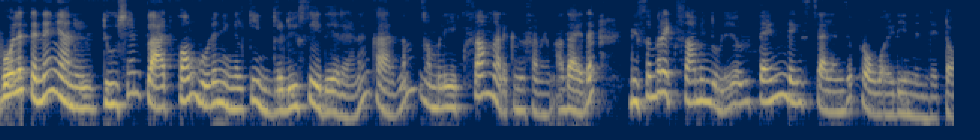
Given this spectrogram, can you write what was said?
അതുപോലെ തന്നെ ഞാനൊരു ട്യൂഷൻ പ്ലാറ്റ്ഫോം കൂടെ നിങ്ങൾക്ക് ഇൻട്രൊഡ്യൂസ് ചെയ്ത് തരാണ്. കാരണം നമ്മൾ ഈ എക്സാം നടക്കുന്ന സമയം അതായത് ഡിസംബർ എക്സാമിന്റെ ഉള്ളിൽ ഒരു ടെൻ ഡേയ്സ് ചലഞ്ച് പ്രൊവൈഡ് ചെയ്യുന്നുണ്ട് കേട്ടോ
